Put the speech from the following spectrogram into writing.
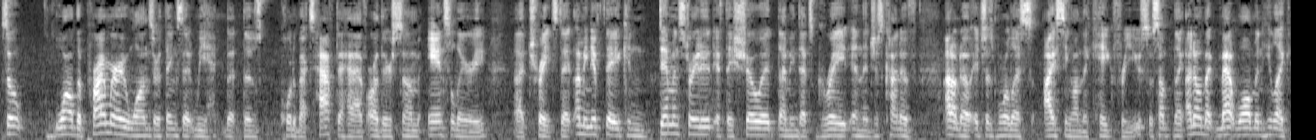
So while the primary ones are things that we that those quarterbacks have to have, are there some ancillary uh, traits that I mean, if they can demonstrate it, if they show it, I mean, that's great, and then just kind of I don't know, it's just more or less icing on the cake for you. So something like I know like Matt Waldman, he like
